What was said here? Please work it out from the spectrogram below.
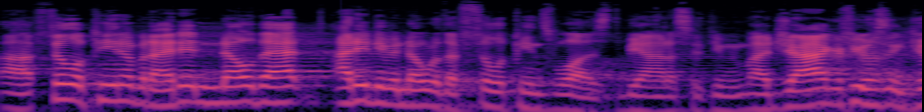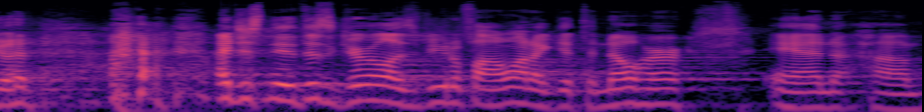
uh, Filipino, but I didn't know that. I didn't even know where the Philippines was, to be honest with you. My geography wasn't good. I just knew this girl is beautiful. I want to get to know her. And um,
